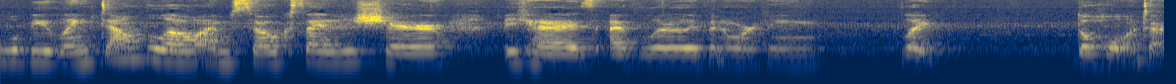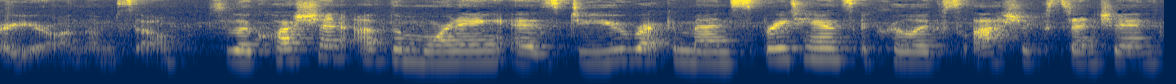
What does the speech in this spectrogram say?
will be linked down below. I'm so excited to share because I've literally been working like the whole entire year on them so so the question of the morning is do you recommend spray tans acrylics lash extension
